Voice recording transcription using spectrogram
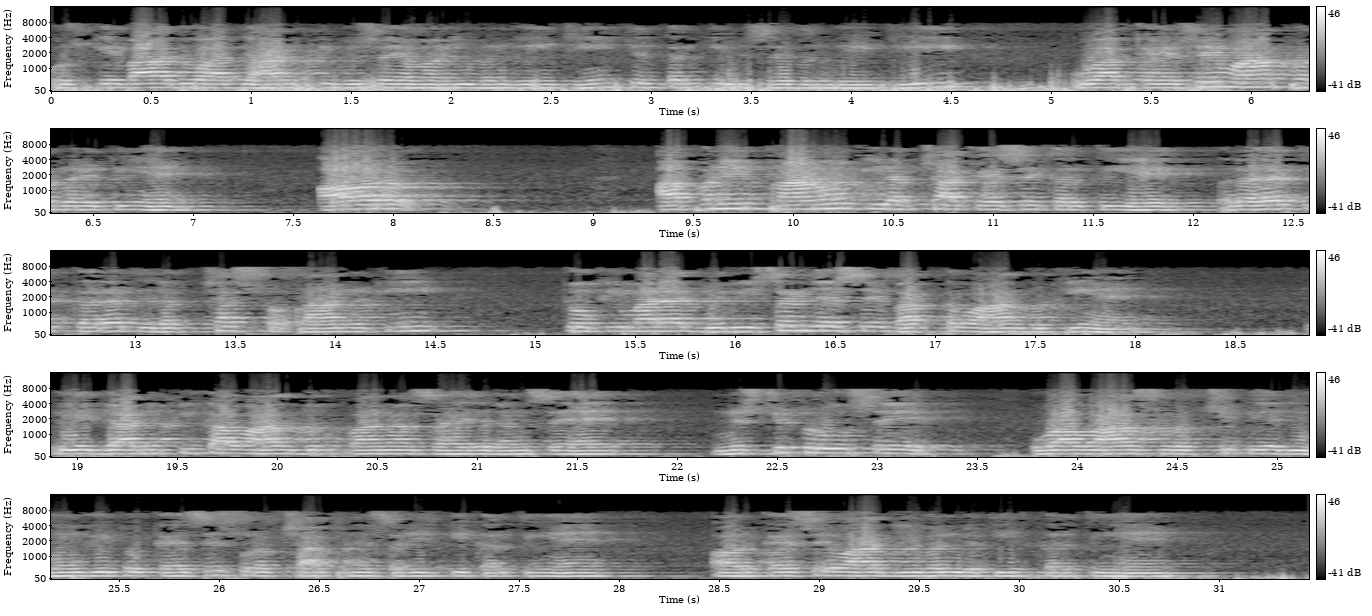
उसके बाद वह ध्यान की विषय हमारी बन गई थी, चिंतन की विषय बन गई थी। वह कैसे वहाँ पर रहती हैं और अपने प्राणों की रक्षा कैसे करती है? रहत करत रक्षा स्व प्राण की, क्योंकि महाराज विभीषण जैसे भक्त वहाँ दुखी हैं। तो ये जानकी का वहाँ दुख पाना सहज ढंग से है। निश्चित रूप से वह वहाँ सुरक्षित यदि होंगी तो कैसे सुरक्षा अपने शरीर की करती हैं और कैसे वहाँ जीवन व्यतीत करती हैं?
